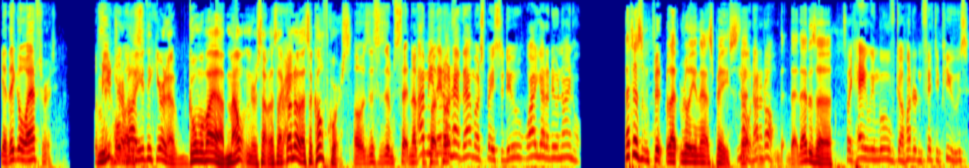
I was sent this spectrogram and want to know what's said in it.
yeah, they go after it. I mean, you drive by, it's- you think you're in a going by a mountain or something. It's like, Right. oh no, that's a golf course. Oh, is this is them setting up? I the mean, they putt-putt? don't have that much space to do. Why you got to do a nine hole? That doesn't fit that really in that space. No, That- not at all. th- th- that is a It's like, hey, we moved 150 pews.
